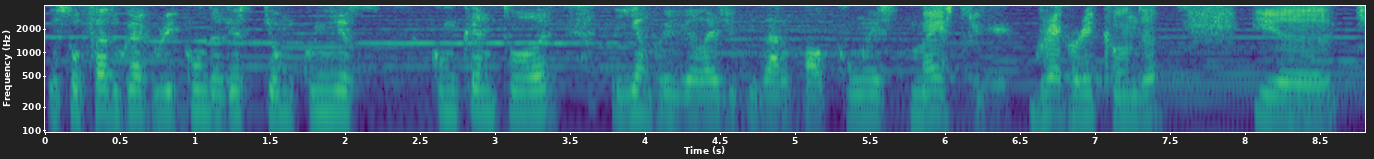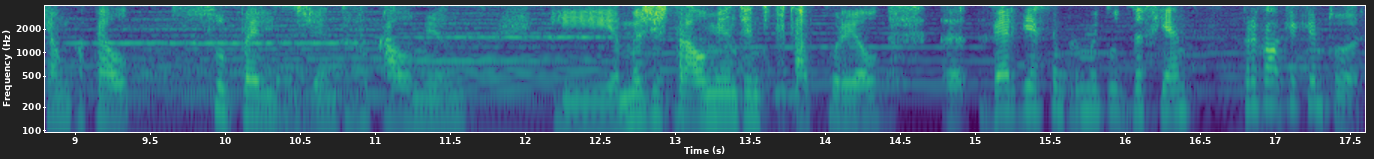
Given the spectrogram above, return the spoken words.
Eu sou fã do Gregory Kunda desde que eu me conheço como cantor e é um privilégio pisar o palco com este mestre Gregory Kunda, e, eh, que é um papel super exigente vocalmente e magistralmente interpretado por ele. Uh, Verdi é sempre muito desafiante para qualquer cantor,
